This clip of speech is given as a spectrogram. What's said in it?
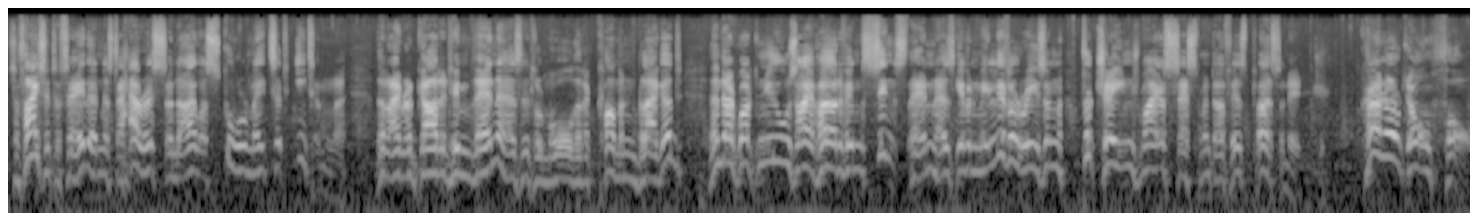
Suffice it to say that Mr. Harris and I were schoolmates at Eton, that I regarded him then as little more than a common blackguard, and that what news I have heard of him since then has given me little reason to change my assessment of his personage. Colonel D'Enfant,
